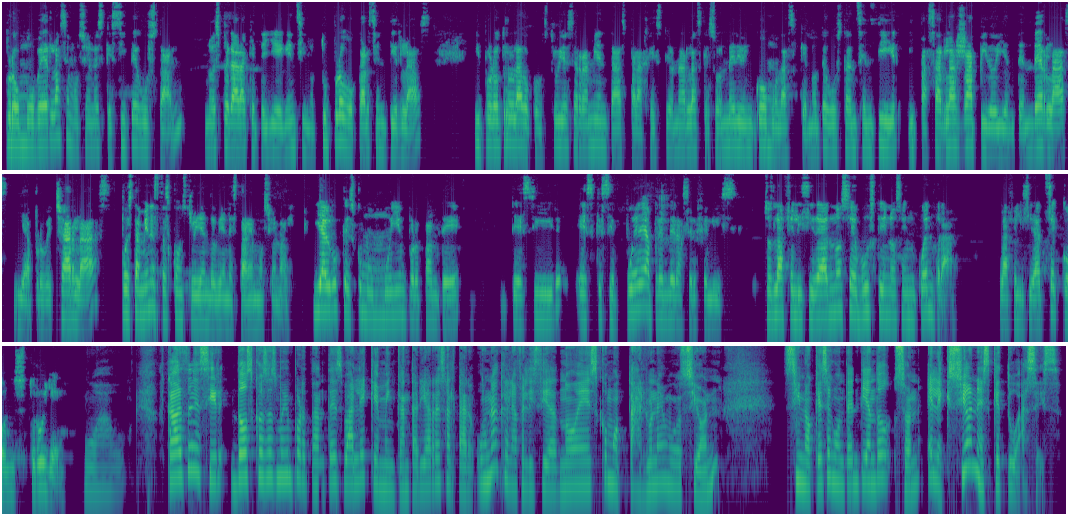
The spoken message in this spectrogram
promover las emociones que sí te gustan, no esperar a que te lleguen, sino tú provocar sentirlas, y por otro lado construyes herramientas para gestionar las que son medio incómodas, que no te gustan sentir y pasarlas rápido y entenderlas y aprovecharlas, pues también estás construyendo bienestar emocional. Y algo que es como muy importante decir es que se puede aprender a ser feliz. Entonces la felicidad no se busca y no se encuentra, la felicidad se construye. Wow. Acabas de decir dos cosas muy importantes, ¿vale? Que me encantaría resaltar. Una, que la felicidad no es como tal una emoción, sino que según te entiendo, son elecciones que tú haces.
